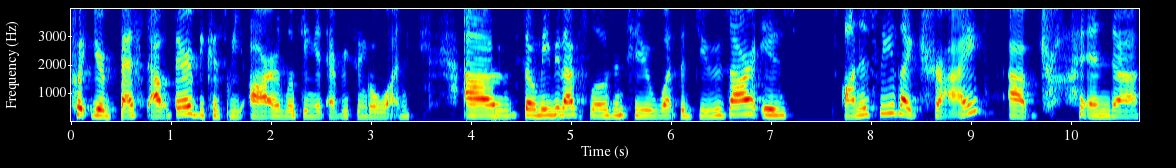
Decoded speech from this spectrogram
put your best out there because we are looking at every single one. Um, so maybe that flows into what the do's are is honestly like try, uh, try and uh,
